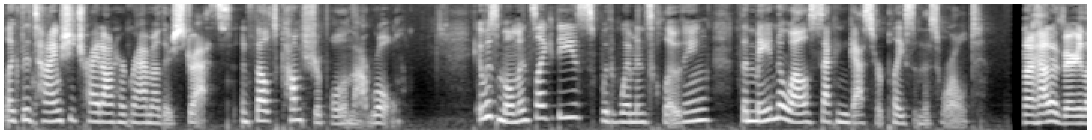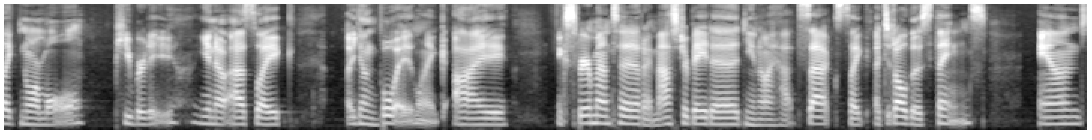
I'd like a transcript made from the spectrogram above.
Like the time she tried on her grandmother's dress and felt comfortable in that role. It was moments like these with women's clothing that made Noelle second guess her place in this world. I had a very like normal puberty, you know, as like a young boy. Like I experimented, I masturbated, you know, I had sex, like I did all those things. And,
